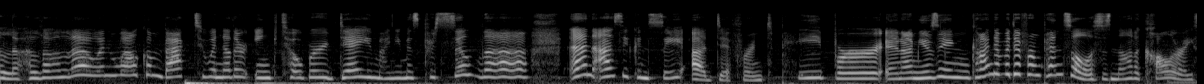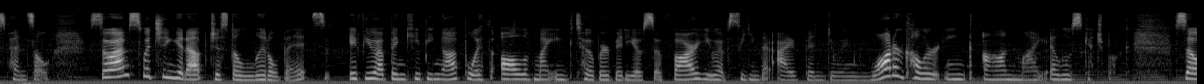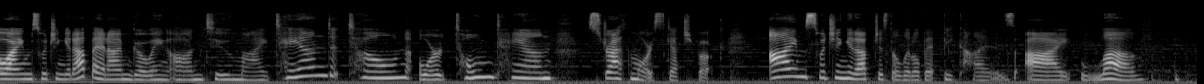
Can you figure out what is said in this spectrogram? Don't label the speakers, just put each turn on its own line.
Hello, hello, hello, and welcome back to another Inktober day. My name is Priscilla, and as you can see, a different paper, and I'm using kind of a different pencil. This is not a Col-Erase pencil, so I'm switching it up just a little bit. If you have been keeping up with all of my Inktober videos so far, you have seen that I've been doing watercolor ink on my Illo sketchbook. So I'm switching it up and I'm going on to my tanned tone or tone tan Strathmore sketchbook. I'm switching it up just a little bit because I love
